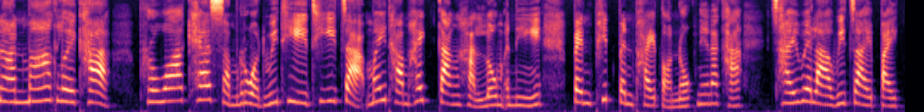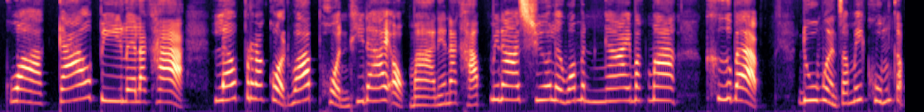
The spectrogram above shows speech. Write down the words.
นานมากเลยค่ะ เพราะว่าแค่สำรวจวิธีที่จะไม่ทำให้กังหันลมอันนี้ เป็นพิษเป็นภัยต่อนกเนี่ยนะคะ ใช้เวลาวิจัยไปกว่า 9 ปีเลยล่ะค่ะ แล้วปรากฏว่าผลที่ได้ออกมาเนี่ยนะคะ ไม่น่าเชื่อเลยว่ามันง่ายมากๆ คือแบบ ดูเหมือนจะไม่คุ้มกับ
